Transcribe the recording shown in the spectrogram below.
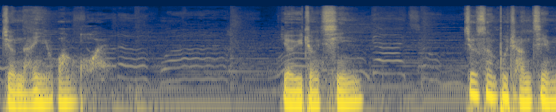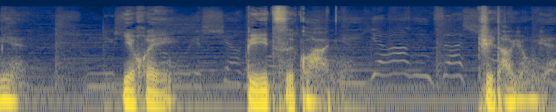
就难以忘怀；有一种心，就算不常见面，也会。彼此挂念，直到永远。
